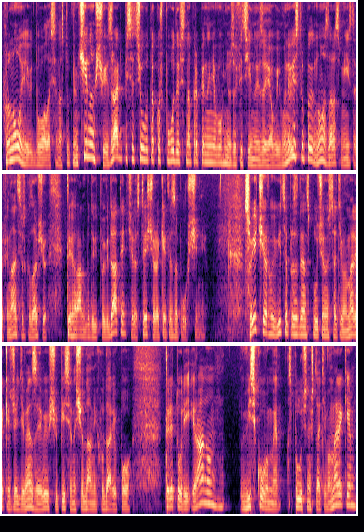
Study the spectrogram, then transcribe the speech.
Хронологія відбувалася наступним чином, що Ізраїль після цього також погодився на припинення вогню з офіційною заявою. Вони виступили. Ну а зараз міністр фінансів сказав, що Тегеран буде відповідати через те, що ракети запущені. В свою чергу, віце-президент Сполучених Штатів Америки Джей Ді Вен заявив, що після нещодавніх ударів по території Ірану військовими Сполучених Штатів Америки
